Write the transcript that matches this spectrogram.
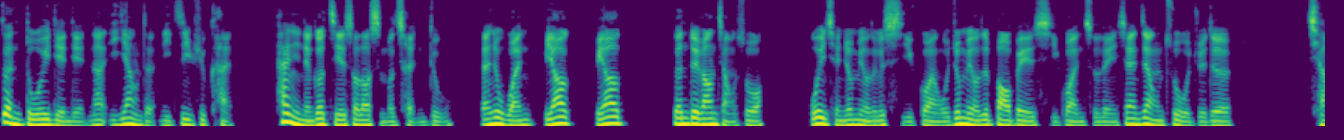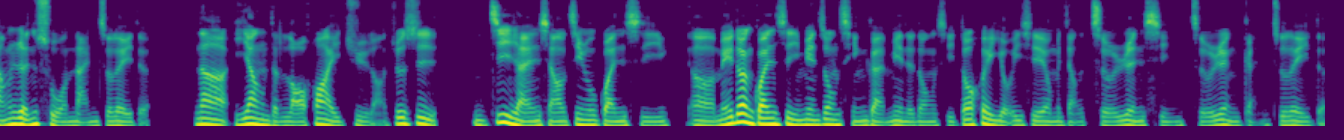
更多一点点。那一样的，你自己去看，看你能够接受到什么程度。但是玩不要不要跟对方讲说，我以前就没有这个习惯，我就没有这报备的习惯之类。你现在这样做，我觉得强人所难之类的。那一样的老话一句啦，就是你既然想要进入关系，呃，每一段关系里面这种情感面的东西，都会有一些我们讲的责任心、责任感之类的。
